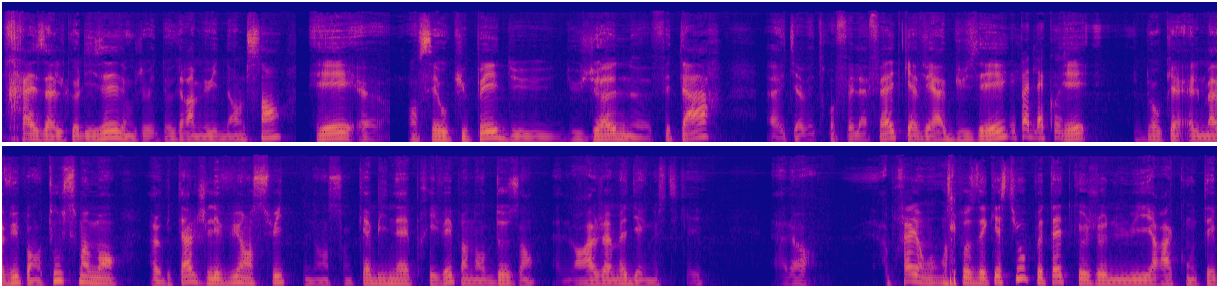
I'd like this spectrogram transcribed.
très alcoolisé, donc j'avais 2 grammes 8 dans le sang. Et euh, on s'est occupé du, du jeune fêtard euh, qui avait trop fait la fête, qui avait abusé. Mais pas de la cause. Et donc, elle m'a vu pendant tout ce moment à l'hôpital. Je l'ai vue ensuite dans son cabinet privé pendant deux ans. Elle ne m'aura jamais diagnostiqué. Alors, après, on, on se pose des questions. Peut-être que je ne lui racontais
